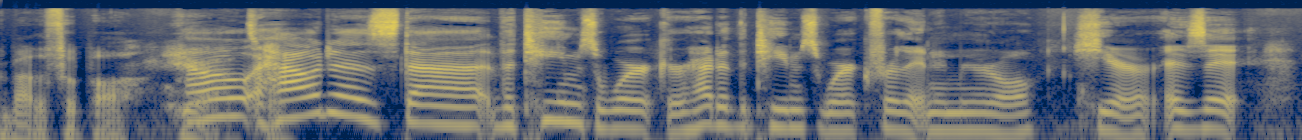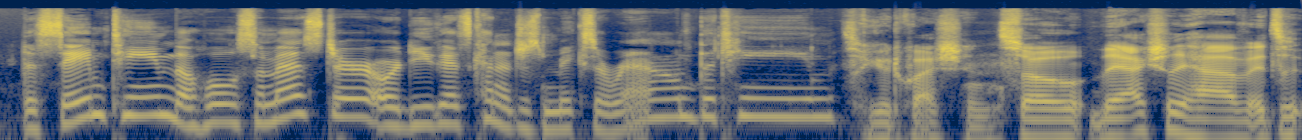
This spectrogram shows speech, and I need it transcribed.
about the football. Here, how how does the the teams work, or how do the teams work for the intramural here? Is it the same team the whole semester, or do you guys kind of just mix around the team? It's a good question. So they actually have it's a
